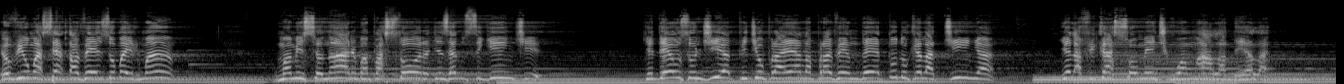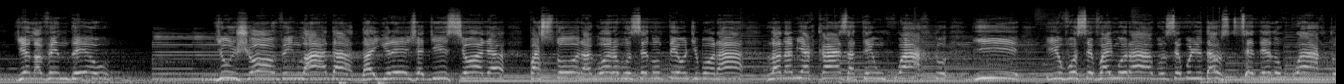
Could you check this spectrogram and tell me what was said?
Eu vi uma certa vez uma irmã uma missionária, uma pastora, dizendo o seguinte: que Deus um dia pediu para ela para vender tudo que ela tinha e ela ficar somente com a mala dela. E ela vendeu. E um jovem lá da, da igreja disse: Olha, pastor, agora você não tem onde morar. Lá na minha casa tem um quarto. E, e você vai morar. Você vai lhe dar ceder no quarto.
